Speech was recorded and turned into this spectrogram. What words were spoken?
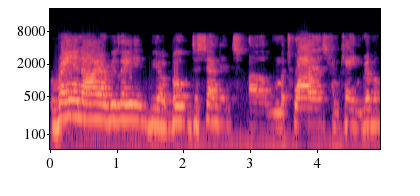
Rain and I are related. We are both descendants of Metoyers from Cane River.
